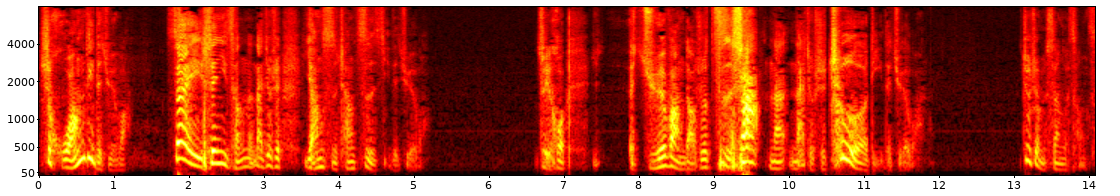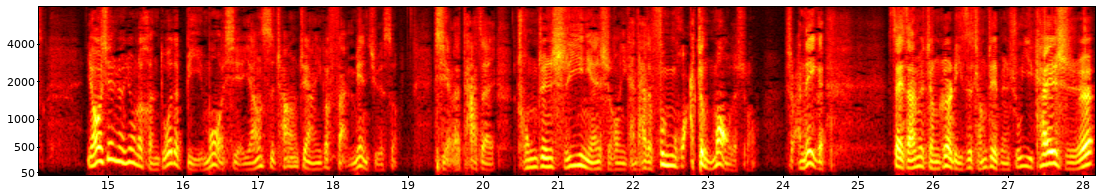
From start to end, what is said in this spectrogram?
是皇帝的绝望，再深一层呢，那就是杨嗣昌自己的绝望。最后，绝望到说自杀，那那就是彻底的绝望。就这么三个层次，姚先生用了很多的笔墨写杨嗣昌这样一个反面角色，写了他在崇祯十一年时候，你看他的风华正茂的时候，是吧？那个在咱们整个李自成这本书一开始。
